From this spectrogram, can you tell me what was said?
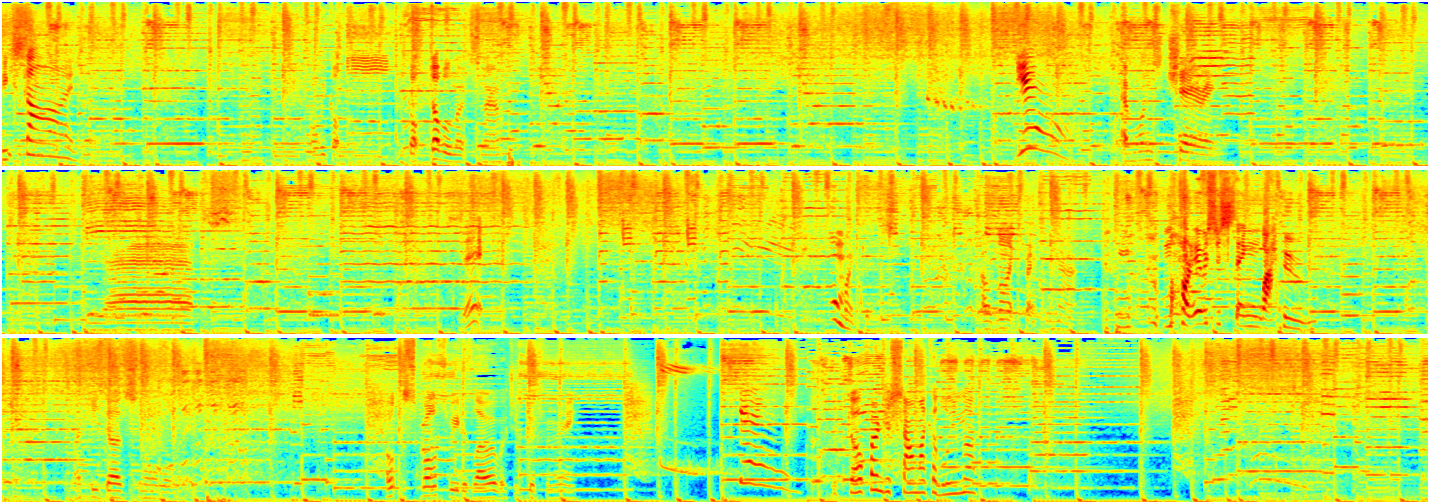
Peace sign. Oh, we got we got double notes now. Yeah! Everyone's cheering. Yes. Oh my goodness. I was not expecting that. Mario was just saying wahoo. Like he does normally. Oh, the scroll speed is lower, which is good for me. Yay! Did girlfriend just sound like a Luma?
